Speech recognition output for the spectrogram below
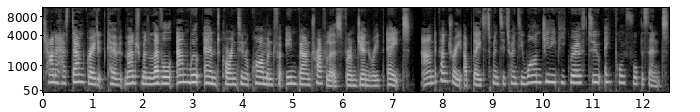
China has downgraded COVID management level and will end quarantine requirement for inbound travelers from January 8. And the country updates 2021 GDP growth to 8.4%.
